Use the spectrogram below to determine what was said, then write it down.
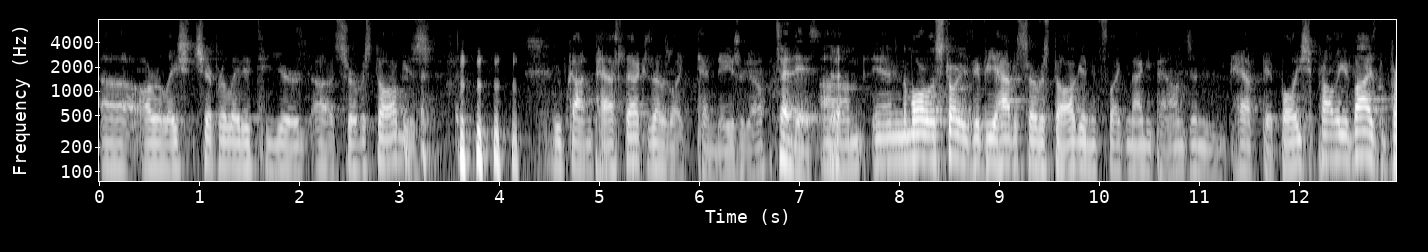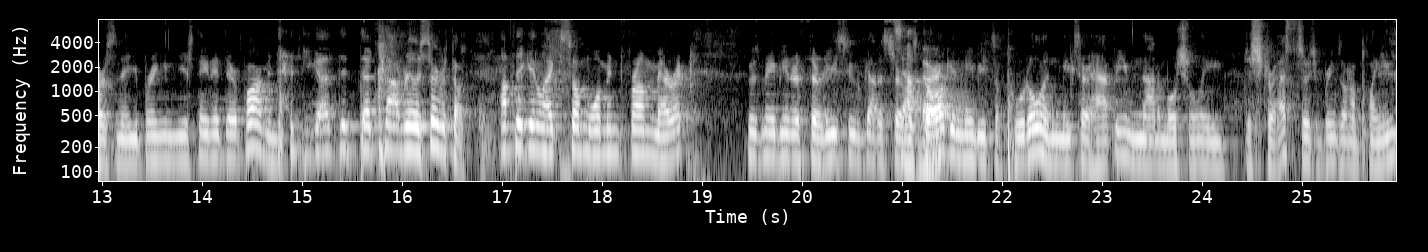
uh, our relationship related to your uh, service dog is we've gotten past that because that was like ten days ago. 10 days. Um, and the moral of the story is if you have a service dog and it's like 90 pounds and half pit bull, you should probably advise the person that you're bringing, you're staying at their apartment that you got that, that's not really a service dog. I'm thinking like some woman from Merrick who's maybe in her 30s who got a service South dog and maybe it's a poodle and makes her happy and not emotionally distressed. So she brings on a plane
